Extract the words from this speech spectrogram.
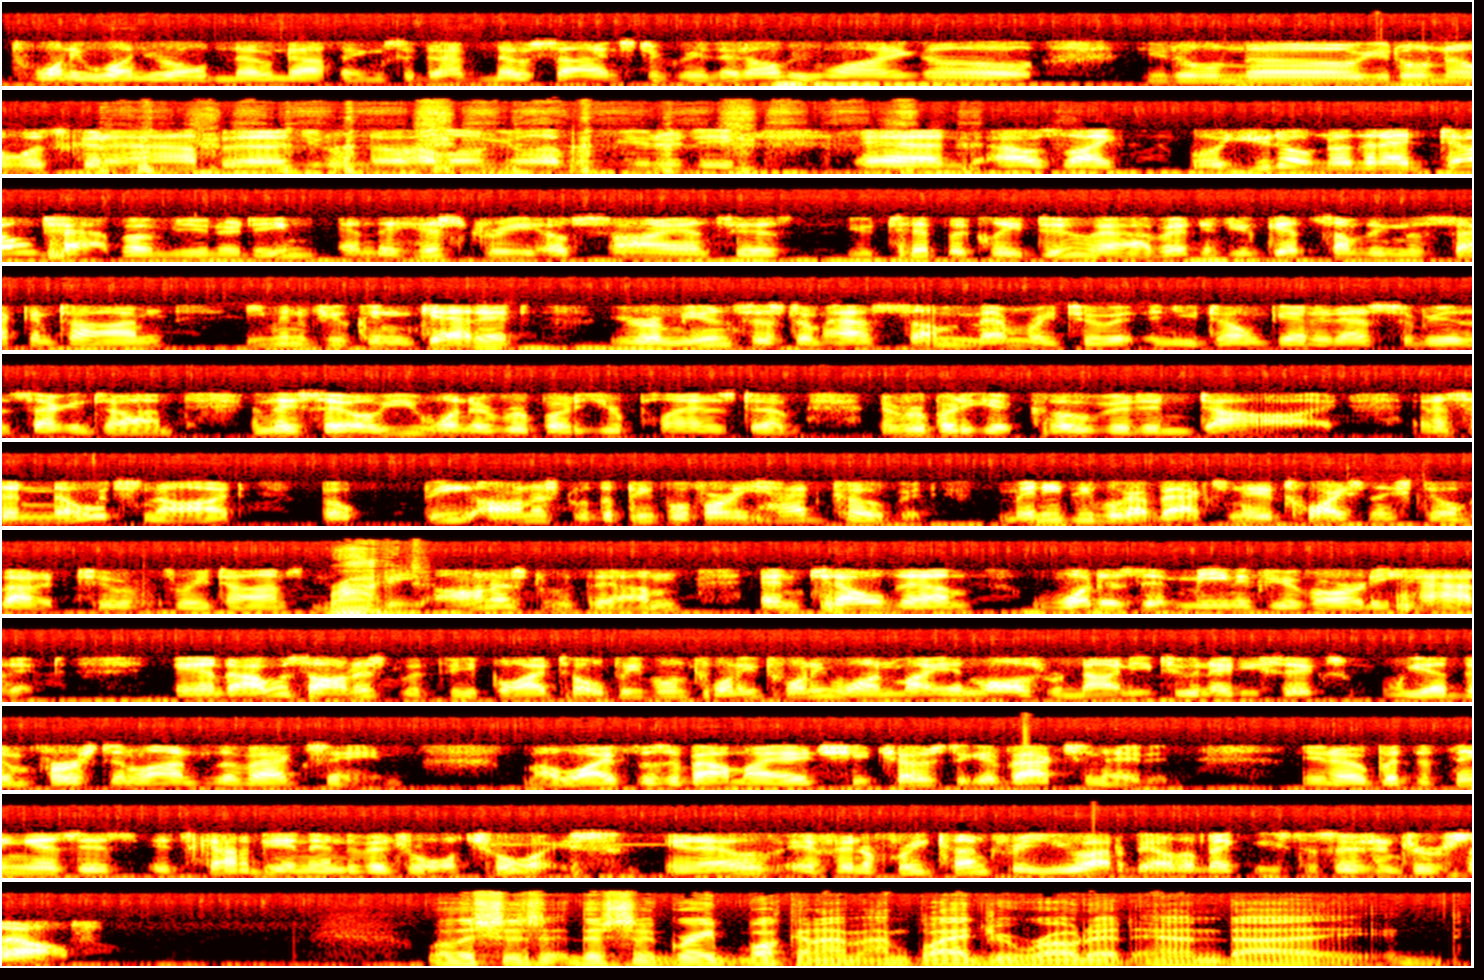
21 year old know nothings that have no science degree, that I'll be whining, oh, you don't know, you don't know what's going to happen, you don't know how long you'll have immunity. And I was like, well, you don't know that I don't have immunity. And the history of science is you typically do have it. If you get something the second time, even if you can get it, your immune system has some memory to it and you don't get it as severe the second time. And they say, oh, you want everybody, your plan is to have everybody get COVID and die. And I said, no, it's not. But be honest with the people who've already had COVID. Many people got vaccinated twice and they still got it two or three times. Right. Be honest with them and tell them what does it mean if you've already had it. And I was honest with people. I told people in 2021, my in laws were 92 and 86. We had them first in line for the vaccine. My wife was about my age. She chose to get vaccinated. You know, but the thing is, is it's got to be an individual choice. You know, if in a free country, you ought to be able to make these decisions yourself. Well, this is this is a great book, and I'm, I'm glad you wrote it. And uh,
